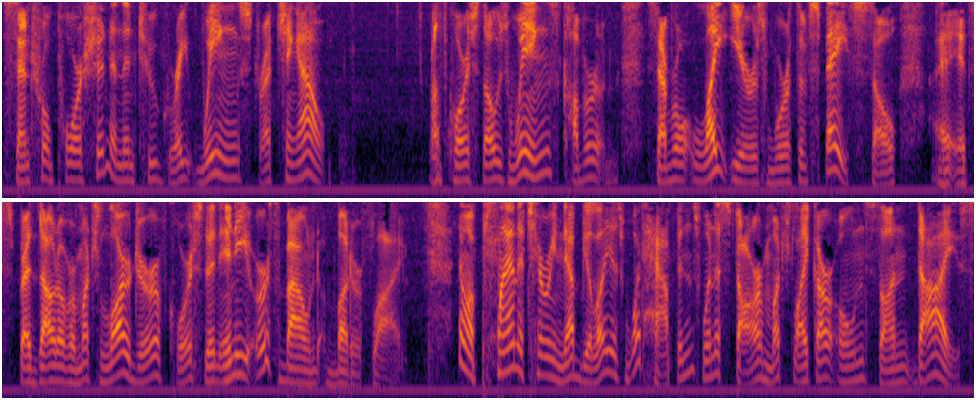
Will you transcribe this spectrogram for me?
central portion and then two great wings stretching out. Of course, those wings cover several light years worth of space. So uh, it spreads out over much larger, of course, than any earthbound butterfly. Now a planetary nebula is what happens when a star much like our own sun dies.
